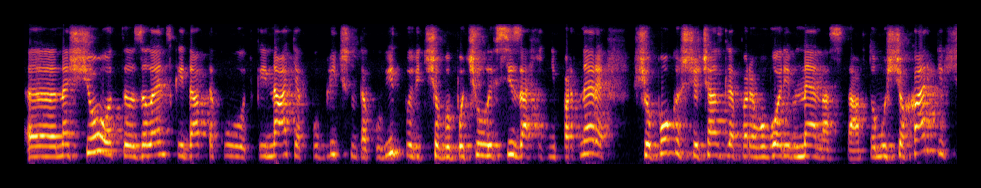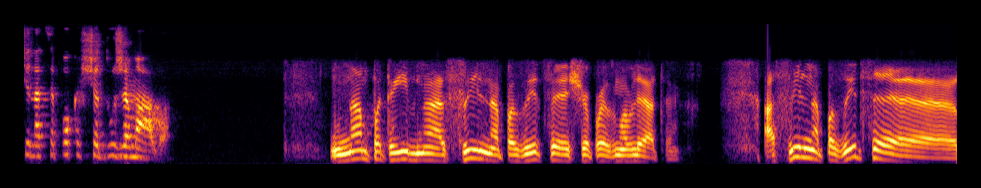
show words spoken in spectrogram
Е, на що от Зеленський дав таку такий натяк, публічну таку відповідь, щоб почули всі західні партнери, що поки що час для переговорів не настав, тому що Харківщина це поки що дуже мало. Нам потрібна сильна позиція, щоб розмовляти. А сильна позиція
